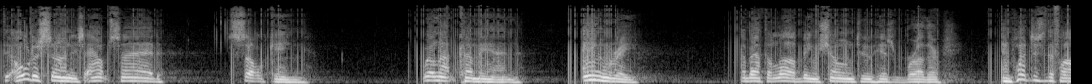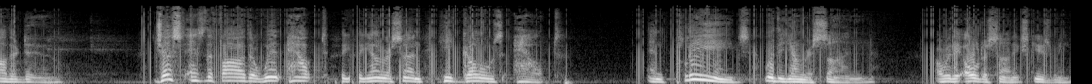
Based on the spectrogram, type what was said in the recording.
The older son is outside sulking, will not come in, angry about the love being shown to his brother. And what does the father do? Just as the father went out to the younger son, he goes out and pleads with the younger son, or with the older son, excuse me.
